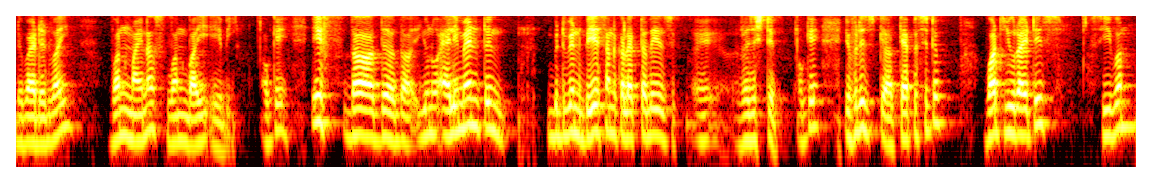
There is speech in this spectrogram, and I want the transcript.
divided by 1 minus 1 by AB okay? If the, the, the you know element in between base and collector is uh, resistive okay? If it is capacitive what you write is C1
